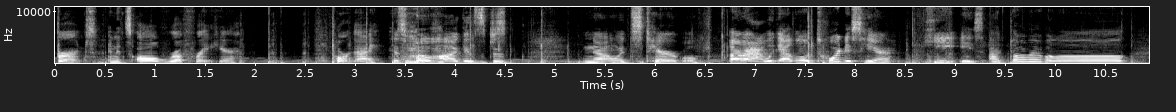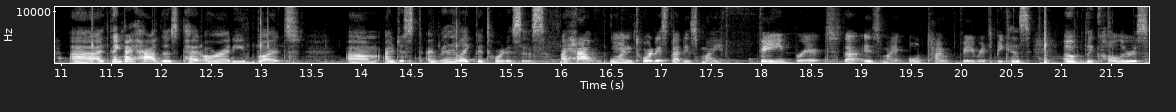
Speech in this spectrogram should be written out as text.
burnt and it's all rough right here. Poor guy. His mohawk is just, no, it's terrible. All right, we got a little tortoise here. He is adorable. Uh, I think I have this pet already, but um, I just, I really like the tortoises. I have one tortoise that is my favorite. That is my all-time favorite because of the colors.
